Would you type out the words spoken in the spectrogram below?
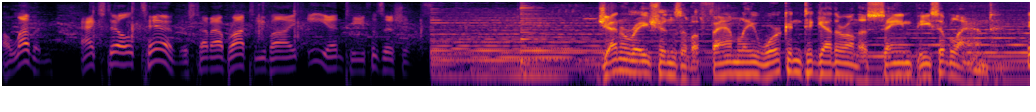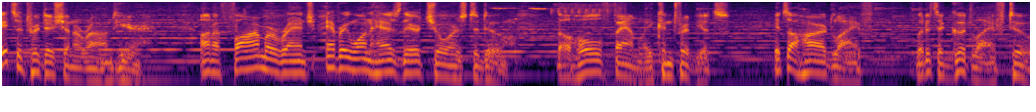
11, Axtell 10. This timeout brought to you by ENT Physicians. Generations of a family working together on the same piece of land. It's a tradition around here. On a farm or ranch, everyone has their chores to do. The whole family contributes. It's a hard life, but it's a good life too.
